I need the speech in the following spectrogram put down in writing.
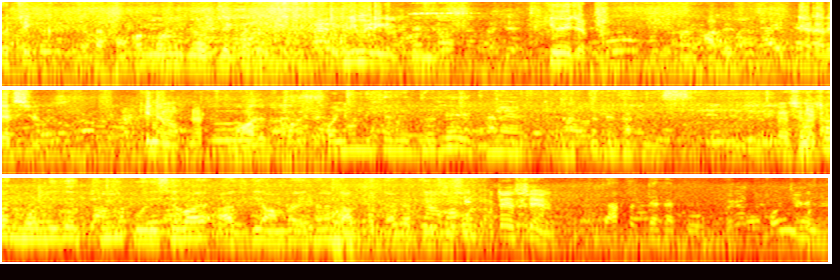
হচ্ছে এটা কখন মল্লিকের উদ্যোগে ফ্রি মেডিকেল। কি হয়েছে আপনার? দেখাতে এসছেন কি নাম আপনার? মহাদেব মল্লিকের উদ্যোগে এখানে ডাক্তার দেখাতে এসেছি। পেশেন্ট মল্লিকের ফ্রি পরিষেবায় আজকে আমরা এখানে ডাক্তার দেখাতে এসেছি? কোথায় এসছেন ডাক্তার দেখাতে। কখন বললি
